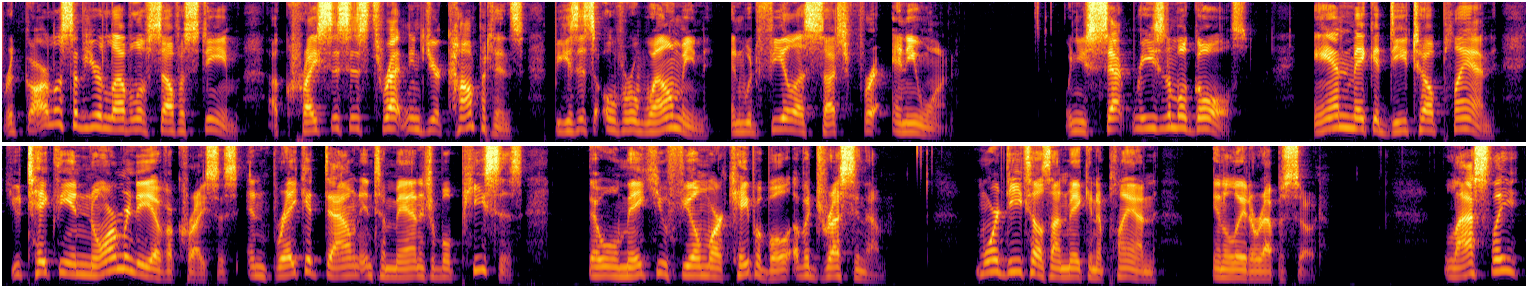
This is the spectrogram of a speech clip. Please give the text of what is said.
Regardless of your level of self esteem, a crisis is threatening to your competence because it's overwhelming and would feel as such for anyone. When you set reasonable goals and make a detailed plan, you take the enormity of a crisis and break it down into manageable pieces that will make you feel more capable of addressing them. More details on making a plan in a later episode. Lastly,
